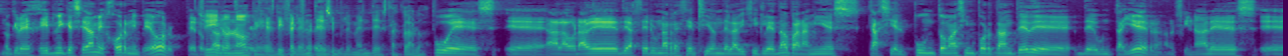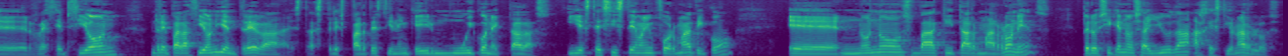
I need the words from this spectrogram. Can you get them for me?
No quiero decir ni que sea mejor ni peor, pero sí, no, no, que es diferente, simplemente, está claro. Pues eh, a la hora de, hacer una recepción de la bicicleta, para mí es casi el punto más importante de, un taller. Al final es eh, recepción, reparación y entrega. Estas tres partes tienen que ir muy conectadas. Y este sistema informático eh, no nos va a quitar marrones, pero sí que nos ayuda a gestionarlos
